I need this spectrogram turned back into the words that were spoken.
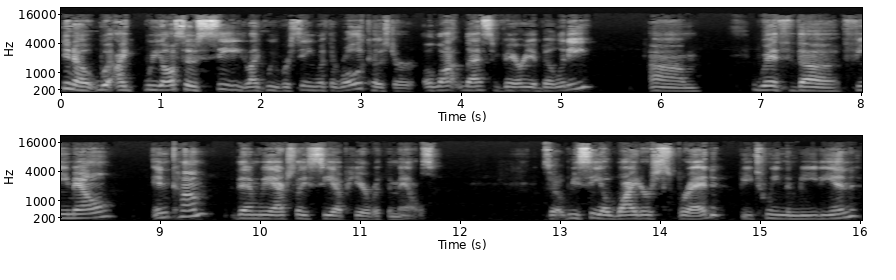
you know, I, we also see, like we were seeing with the roller coaster, a lot less variability um, with the female income than we actually see up here with the males. So we see a wider spread between the median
